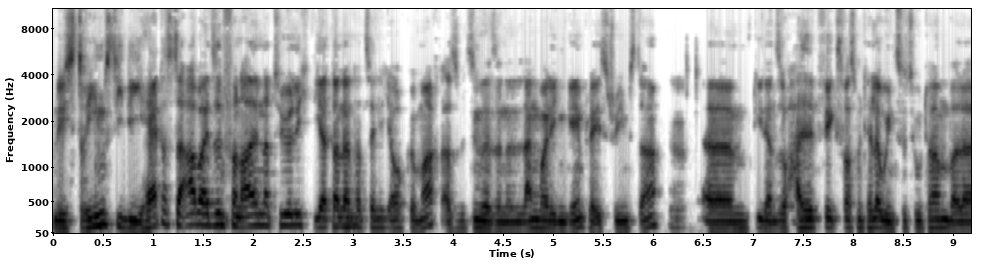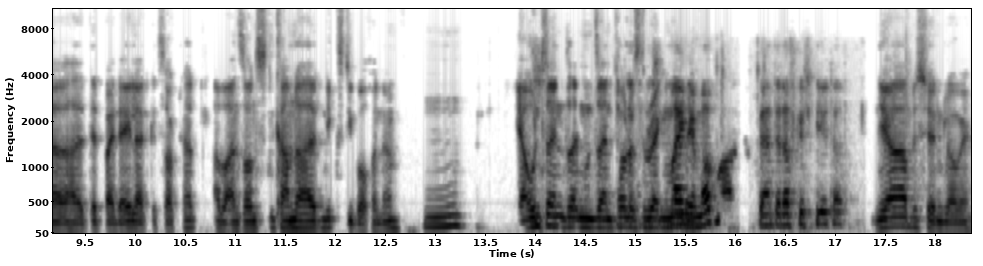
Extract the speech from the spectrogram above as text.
Und die Streams, die die härteste Arbeit sind von allen natürlich, die hat er dann Mhm. tatsächlich auch gemacht, also beziehungsweise eine langweiligen Gameplay-Streams da, ähm, die dann so halbwegs was mit Halloween zu tun haben, weil er halt Dead by Daylight gezockt hat. Aber ansonsten kam da halt nix die Woche, ne? Hm. Ja, und sein, sein, sein tolles Dragon Monday. gemobbt, während er das gespielt hat. Ja, ein bisschen, glaube ich.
